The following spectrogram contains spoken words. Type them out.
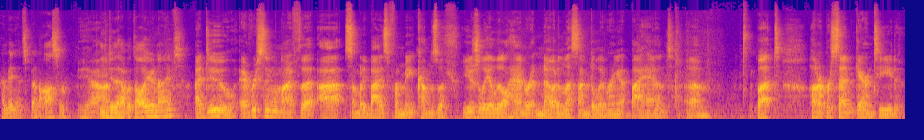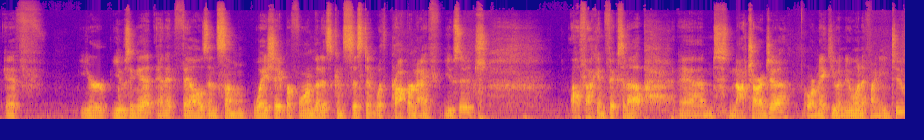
I mean, it's been awesome. Yeah. You do that with all your knives. I do. Every single knife that uh, somebody buys from me comes with usually a little handwritten note, unless I'm delivering it by hand. Um, but 100% guaranteed if you're using it and it fails in some way, shape, or form that is consistent with proper knife usage, I'll fucking fix it up and not charge you or make you a new one if I need to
